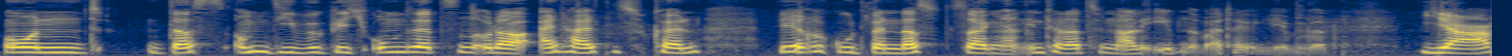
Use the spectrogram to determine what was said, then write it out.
und das, um die wirklich umsetzen oder einhalten zu können, wäre gut, wenn das sozusagen an internationale Ebene weitergegeben wird. Ja,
